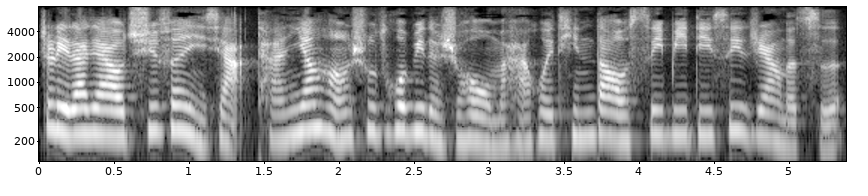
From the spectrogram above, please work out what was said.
这里大家要区分一下。谈央行数字货币的时候，我们还会听到 CBDC 这样的词，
